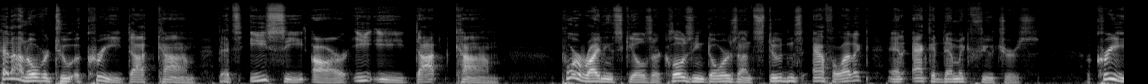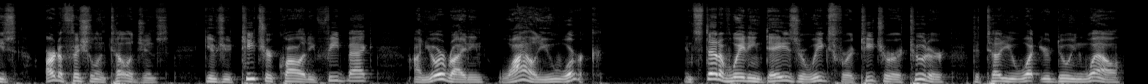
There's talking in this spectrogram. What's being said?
head on over to ecree.com. That's E C R E E.com. Poor writing skills are closing doors on students' athletic and academic futures. Ecree's artificial intelligence gives you teacher quality feedback on your writing while you work. Instead of waiting days or weeks for a teacher or tutor to tell you what you're doing well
